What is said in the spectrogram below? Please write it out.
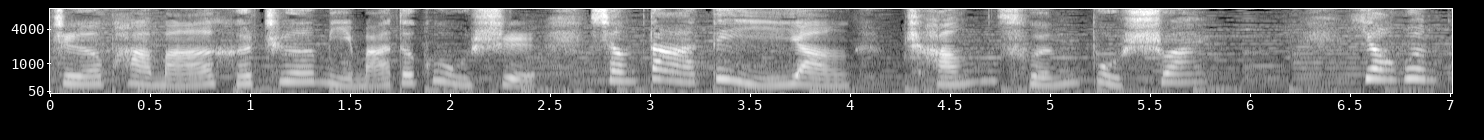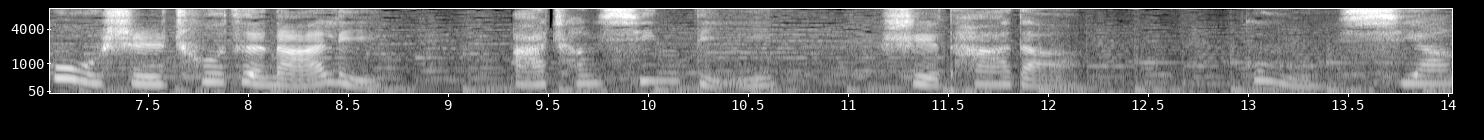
遮帕麻和遮米麻的故事像大地一样长存不衰。要问故事出自哪里，阿昌心底是他的故乡。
